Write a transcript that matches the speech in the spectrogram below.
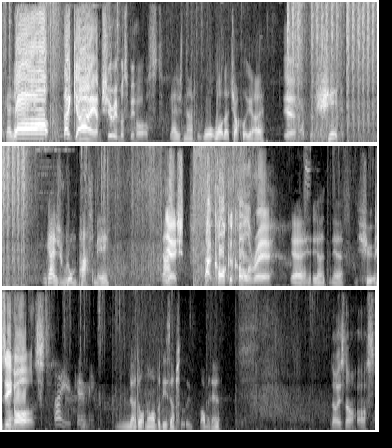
That guy just, What? That guy, I'm sure he must be horsed. that guy just knifed a wall. What, that chocolate guy? Yeah. What the shit? Some guy just run past me. Knife- Yeah, sh- that Coca-Cola Ray. Yeah, yeah, yeah. He's shooting. Is he me. horsed? Are you kidding me? Mm, I don't know, but he's absolutely bombing it. No, he's not horsed.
